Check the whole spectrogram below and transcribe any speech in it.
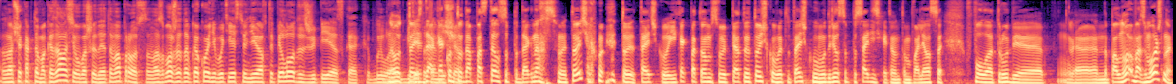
Вообще, как там оказалась его машина, это вопрос. Возможно, там какой-нибудь есть у нее автопилот с GPS, как было. Ну, то есть, да, как еще. он туда по стелсу подогнал свою точку, ту тачку, и как потом свою пятую точку в эту тачку умудрился посадить, хотя он там валялся в полуотрубе э, на пол. Ну, возможно,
